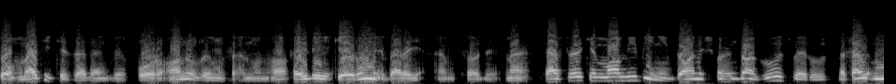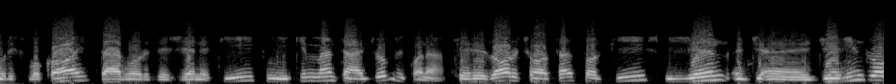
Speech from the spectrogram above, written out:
تهمتی که زدن به قرآن و به مسلمان ها خیلی گرونه برای امثال من. در صورتی که ما می‌بینیم دانشمندان روز به روز مثلا موریس بوکای در مورد ژنتیک میگه من تعجب می‌کنم که 1400 سال پیش جن جنین رو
